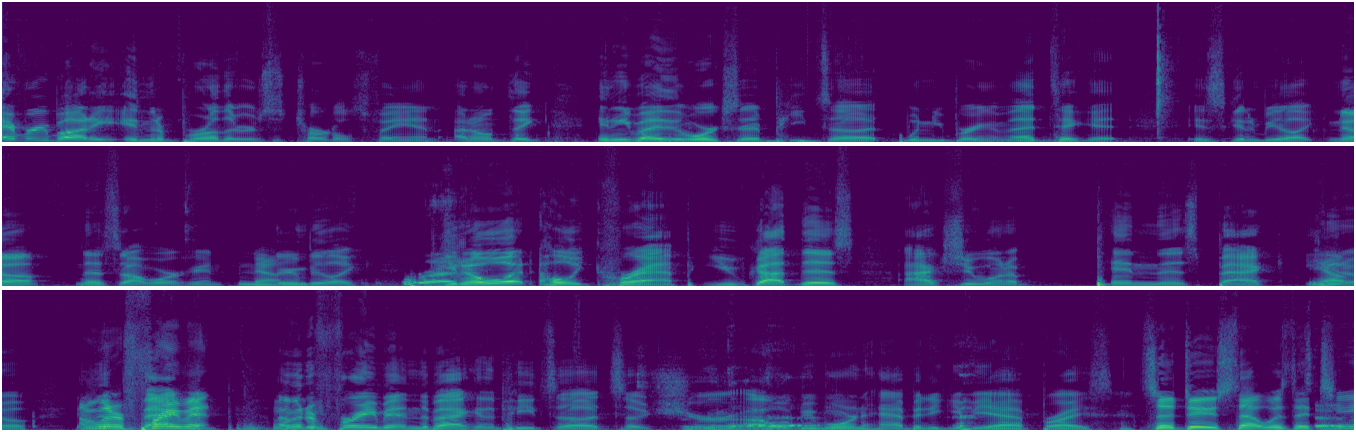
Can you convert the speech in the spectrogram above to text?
Everybody in their brother is a Turtles fan. I don't think anybody that works at a Pizza Hut, when you bring them that ticket, is going to be like, no, that's not working. No. They're going to be like, Right. you know what? Holy crap. You've got this. I actually want to pin this back, you Yep. know. in I'm gonna frame back it. I'm going to frame it in the back of the Pizza Hut, so sure. I would be more than happy to give you half price. so Deuce, that was the Totally.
